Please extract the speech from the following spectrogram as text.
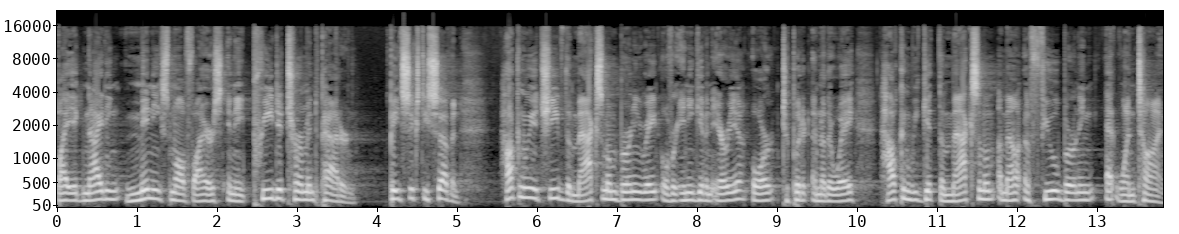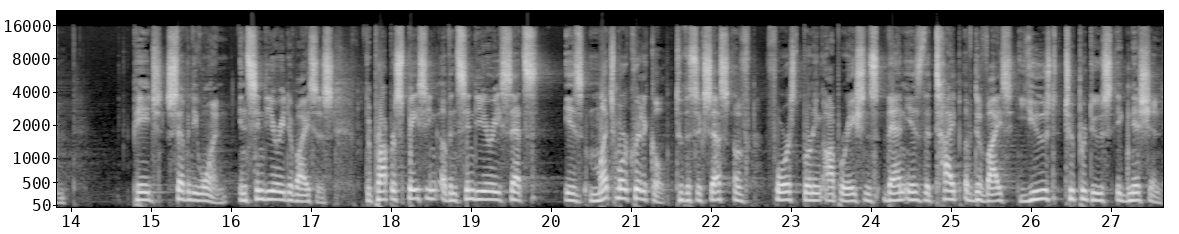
by igniting many small fires in a predetermined pattern. Page 67. How can we achieve the maximum burning rate over any given area? Or, to put it another way, how can we get the maximum amount of fuel burning at one time? Page 71. Incendiary devices. The proper spacing of incendiary sets is much more critical to the success of forest burning operations than is the type of device used to produce ignition.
